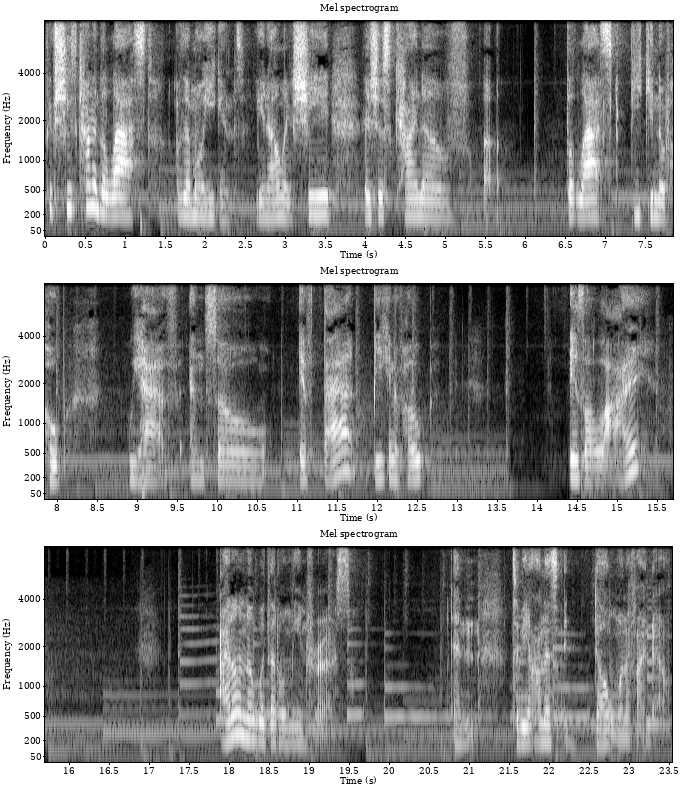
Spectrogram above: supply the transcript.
like she's kind of the last of the Mohicans. You know, like she is just kind of uh, the last beacon of hope we have, and so if that beacon of hope is a lie, I don't know what that'll mean for us. And to be honest, I don't want to find out.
